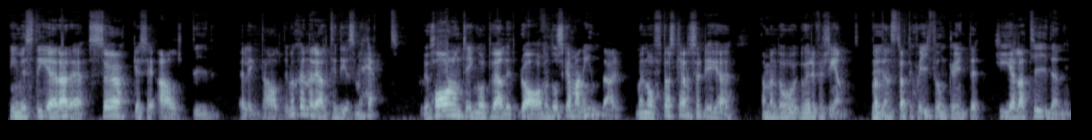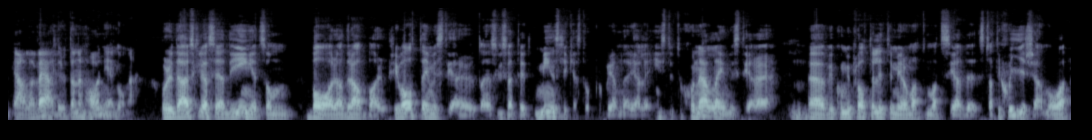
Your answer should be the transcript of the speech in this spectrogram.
investerare söker sig alltid, eller inte alltid, men generellt till det som är hett. Just. Har någonting gått väldigt bra, men då ska man in där. Men oftast kanske det, ja men då, då är det för sent. För mm. att en strategi funkar ju inte hela tiden i alla väder, utan den har nedgångar. Och det där skulle jag säga, det är inget som bara drabbar privata investerare, utan jag skulle säga att det är ett minst lika stort problem när det gäller institutionella investerare. Mm. Eh, vi kommer ju prata lite mer om automatiserade strategier sen. Och,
